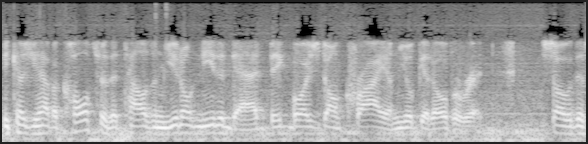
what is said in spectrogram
because you have a culture that tells them you don't need a dad, big boys don't cry, and you'll get over it. So this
